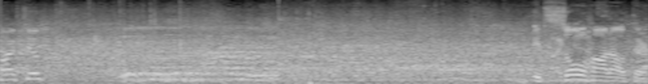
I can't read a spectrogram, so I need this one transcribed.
Five two. It's so hot out there.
